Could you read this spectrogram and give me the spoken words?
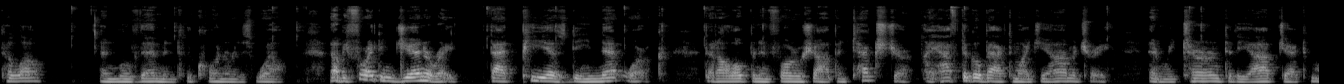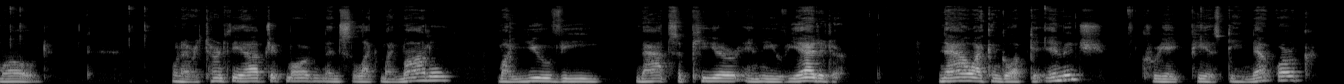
pillow, and move them into the corner as well. Now before I can generate that PSD network that I'll open in Photoshop and texture, I have to go back to my geometry and return to the object mode. When I return to the object mode and then select my model, my UV maps appear in the UV editor. Now I can go up to image, create PSD network.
